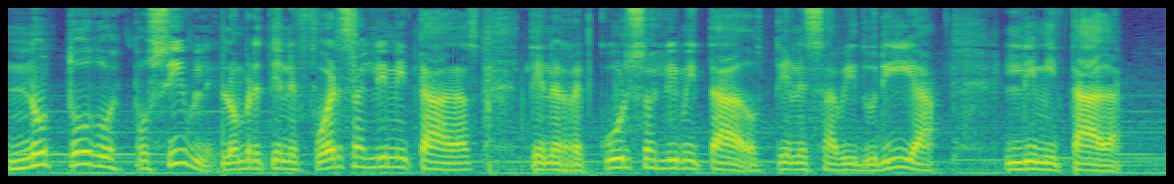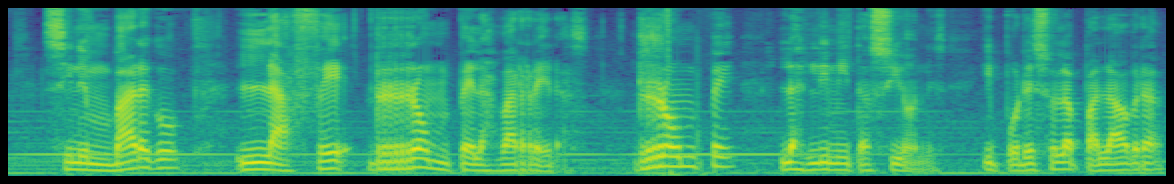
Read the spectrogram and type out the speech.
no todo es posible. El hombre tiene fuerzas limitadas, tiene recursos limitados, tiene sabiduría limitada. Sin embargo, la fe rompe las barreras rompe las limitaciones. Y por eso la palabra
